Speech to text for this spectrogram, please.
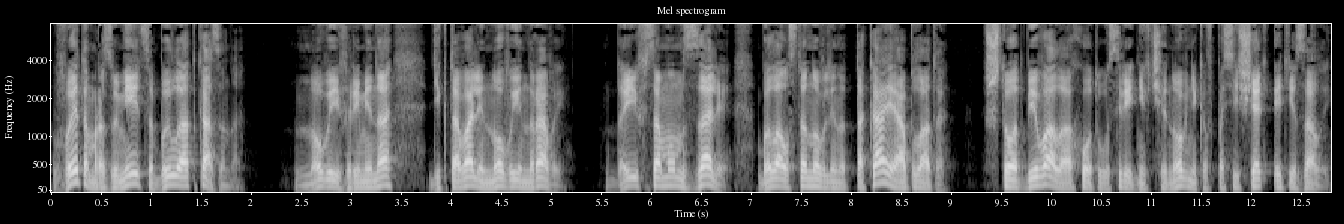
в этом, разумеется, было отказано. Новые времена диктовали новые нравы. Да и в самом зале была установлена такая оплата, что отбивало охоту у средних чиновников посещать эти залы.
